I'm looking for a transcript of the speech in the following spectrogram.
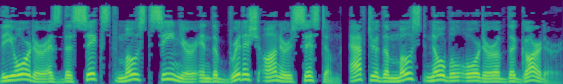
The Order is the sixth most senior in the British honours system, after the Most Noble Order of the Garter,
